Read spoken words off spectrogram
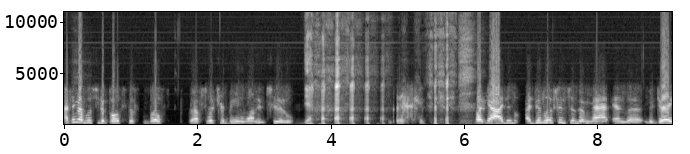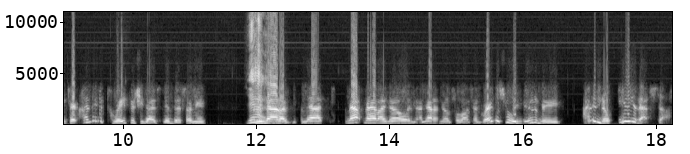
I think I've listened to both the both uh, Fletcher being one and two. Yeah. but yeah, I did. I did listen to the Matt and the the Greg. thing. I think it's great that you guys did this. I mean, I Yeah. mean Matt, I, Matt, Matt, Matt, I know, and Matt I've known for a long time. Greg was really new to me. I didn't know any of that stuff.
